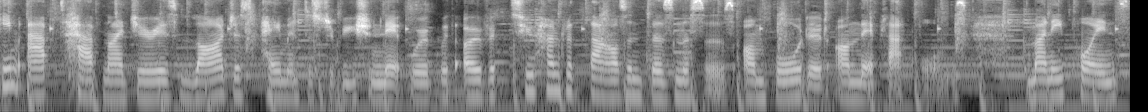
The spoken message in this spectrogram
Team Apt have Nigeria's largest payment distribution network with over 200,000 businesses onboarded on their platforms, Moniepoint,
